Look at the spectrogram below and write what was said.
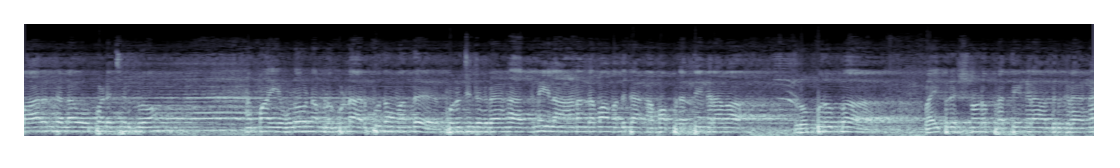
பாரத்தெல்லாம் ஒப்படைச்சிருக்கிறோம். அம்மா எவ்வளோ நம்மளுக்குள்ள அற்புதம் வந்து புரிஞ்சுட்டு இருக்கிறாங்க அக்னியில் ஆனந்தமா வந்துட்டாங்க அம்மா பிரத்யங்கராவா. ரொம்ப ரொம்ப வைப்ரேஷனோட பிரத்யங்கரா வந்திருக்கிறாங்க.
